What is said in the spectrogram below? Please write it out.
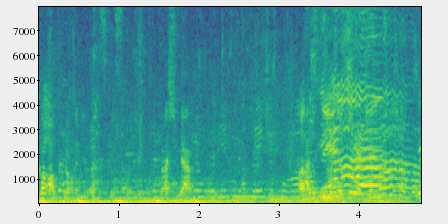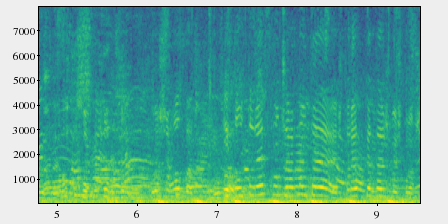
Tylko okno. Na świat. A to zdjęcie. Proszę oddać. I tą torebką czarną też. Torebkę też weź proszę.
